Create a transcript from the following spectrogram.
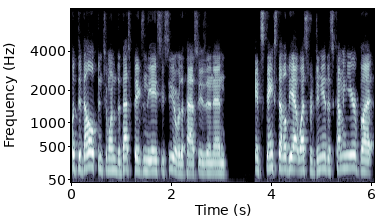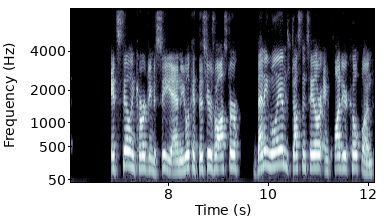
but developed into one of the best bigs in the ACC over the past season. And it stinks that he'll be at West Virginia this coming year, but it's still encouraging to see. And you look at this year's roster, Benny Williams, Justin Taylor, and Quadir Copeland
